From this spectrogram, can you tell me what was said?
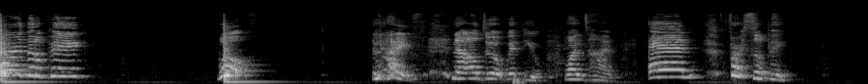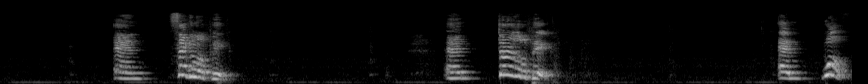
Third little pig. Wolf. Nice. Now I'll do it with you one time. And first little pig. And second little pig. And third little pig. And wolf.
